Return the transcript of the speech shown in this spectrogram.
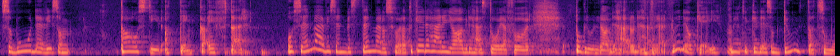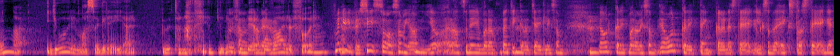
så borde vi som ta oss tid att tänka efter. Och sen när vi sen bestämmer oss för att okej, okay, det här är jag, det här står jag för på grund av det här och det här och det här, då är det okej. Okay. Men jag tycker det är som dumt att så många gör en massa grejer utan att egentligen Utan fundera, fundera. på varför. Mm. Men det är ju precis så som jag Mm. gör. Alltså det är bara, jag tycker att jag liksom, jag orkar inte bara liksom, jag orkar inte tänka det där steget, liksom det extra steget.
